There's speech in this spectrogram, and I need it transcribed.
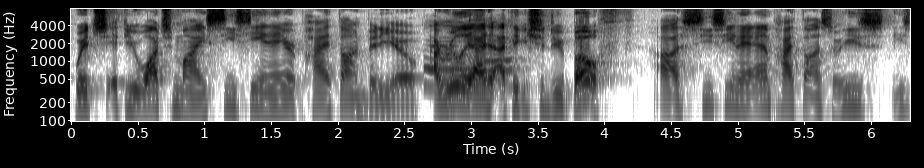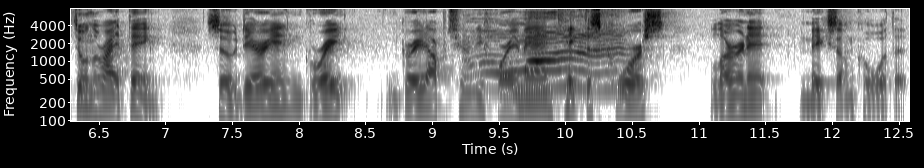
which if you watch my CCNA or Python video, I really, I, I think you should do both, uh, CCNA and Python, so he's, he's doing the right thing. So Darian, great Great opportunity for you, man. Take this course, learn it, make something cool with it.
